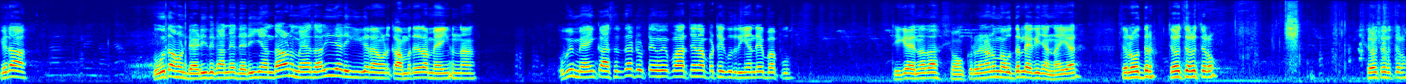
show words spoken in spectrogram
ਕਿਹੜਾ? ਉਹ ਤਾਂ ਹੁਣ ਡੈਡੀ ਦੁਕਾਨੇ ਡੈਡੀ ਜਾਂਦਾ, ਹੁਣ ਮੈਂ ਸਾਰੀ ਦਿਹਾੜੀ ਕੀ ਕਰਾਂ, ਹੁਣ ਕੰਮ ਤੇ ਤਾਂ ਮੈਂ ਹੀ ਹੁੰਨਾ। ਉਹ ਵੀ ਮੈਂ ਹੀ ਕਾਸਰ ਕਸਰਦਾ ਟੁੱਟੇ ਹੋਏ ਪਾਰ ਚ ਪੱਠੇ ਕੁਦਰੀ ਜਾਂਦੇ ਬਾਪੂ। ਠੀਕ ਹੈ, ਇਹਨਾਂ ਦਾ ਸ਼ੌਂਕ ਕਰੋ, ਇਹਨਾਂ ਨੂੰ ਮੈਂ ਉਧਰ ਲੈ ਕੇ ਜਾਣਾ ਯਾਰ। ਚਲੋ ਉਧਰ, ਚਲੋ ਚਲੋ ਚਲੋ। ਚਲੋ ਚਲੋ ਚਲੋ।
